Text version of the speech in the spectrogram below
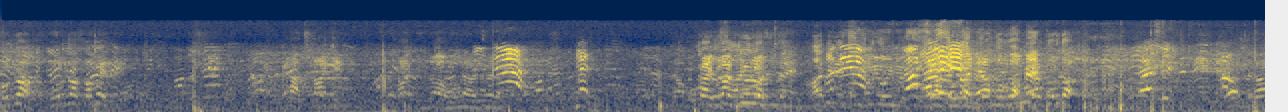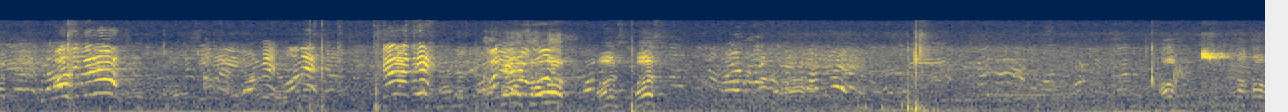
Orada. Orada Samet. Sakin. Sakin bravo. Okay bırakmıyoruz. Hadi be çizgiyi oynuyoruz. Berat orada, Berat orada. Berat sağlam. Pas, pas. Al. Berat al.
